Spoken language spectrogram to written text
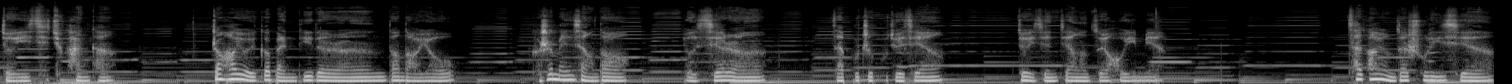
就一起去看看。正好有一个本地的人当导游。可是没想到，有些人，在不知不觉间，就已经见了最后一面。蔡康永在书里写，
